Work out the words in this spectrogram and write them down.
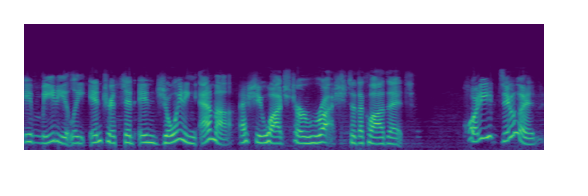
immediately interested in joining Emma as she watched her rush to the closet. What are you doing?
